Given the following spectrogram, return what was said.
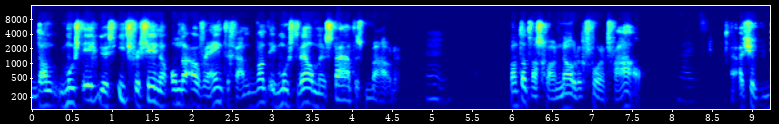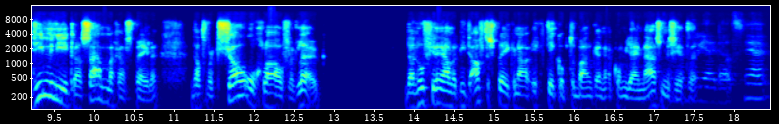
dan moest ik dus iets verzinnen om daar overheen te gaan, want ik moest wel mijn status behouden. Hm. Want dat was gewoon nodig voor het verhaal. Right. Als je op die manier kan samen gaan spelen, dat wordt zo ongelooflijk leuk. Dan hoef je namelijk niet af te spreken, nou ik tik op de bank en dan kom jij naast me Dan zitten. doe jij dat. Ja.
